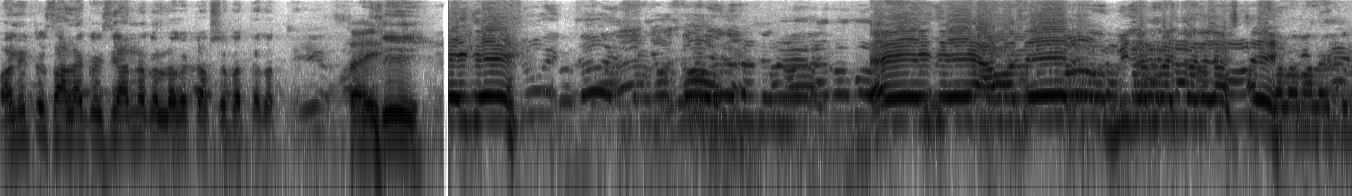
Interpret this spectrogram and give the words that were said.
অনেক তো চালাক হয়েছি আপনাকে লগে টকশো করতে করতে। তাই? এই যে এই যে আমাদের বিজন ভাই চলে আসছে। আসসালামু আলাইকুম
